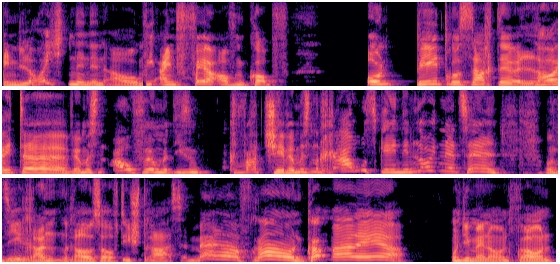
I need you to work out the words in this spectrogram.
ein Leuchten in den Augen, wie ein Feuer auf dem Kopf. Und Petrus sagte, Leute, wir müssen aufhören mit diesem Quatsch hier, wir müssen rausgehen, den Leuten erzählen. Und sie rannten raus auf die Straße. Männer, Frauen, kommt mal her. Und die Männer und Frauen,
